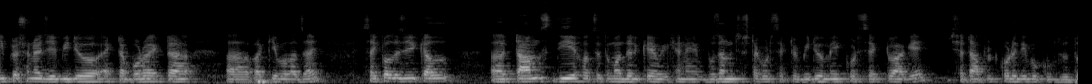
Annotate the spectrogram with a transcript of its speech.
ডিপ্রেশনের যে ভিডিও একটা বড় একটা বা কি বলা যায় সাইকোলজিক্যাল টার্মস দিয়ে হচ্ছে তোমাদেরকে ওইখানে বোঝানোর চেষ্টা করছি, একটা ভিডিও মেক করছি, একটু আগে। সেটা আপলোড করে দিব খুব দ্রুত।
